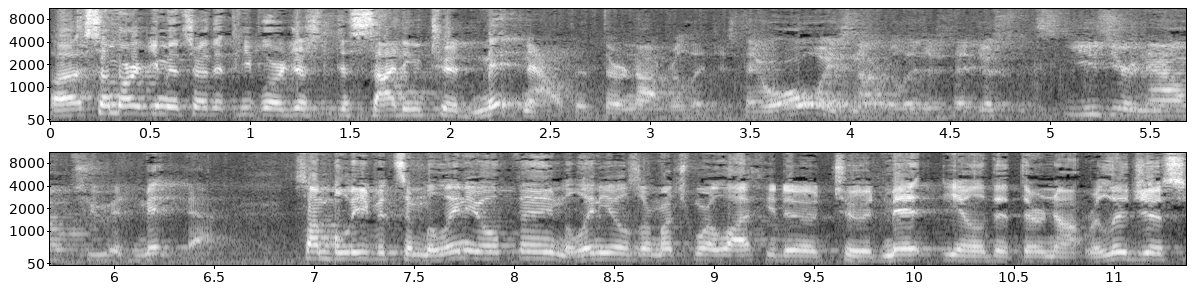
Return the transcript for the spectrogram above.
Uh, some arguments are that people are just deciding to admit now that they're not religious. They were always not religious. They just it's easier now to admit that. Some believe it's a millennial thing. Millennials are much more likely to, to admit, you know, that they're not religious.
